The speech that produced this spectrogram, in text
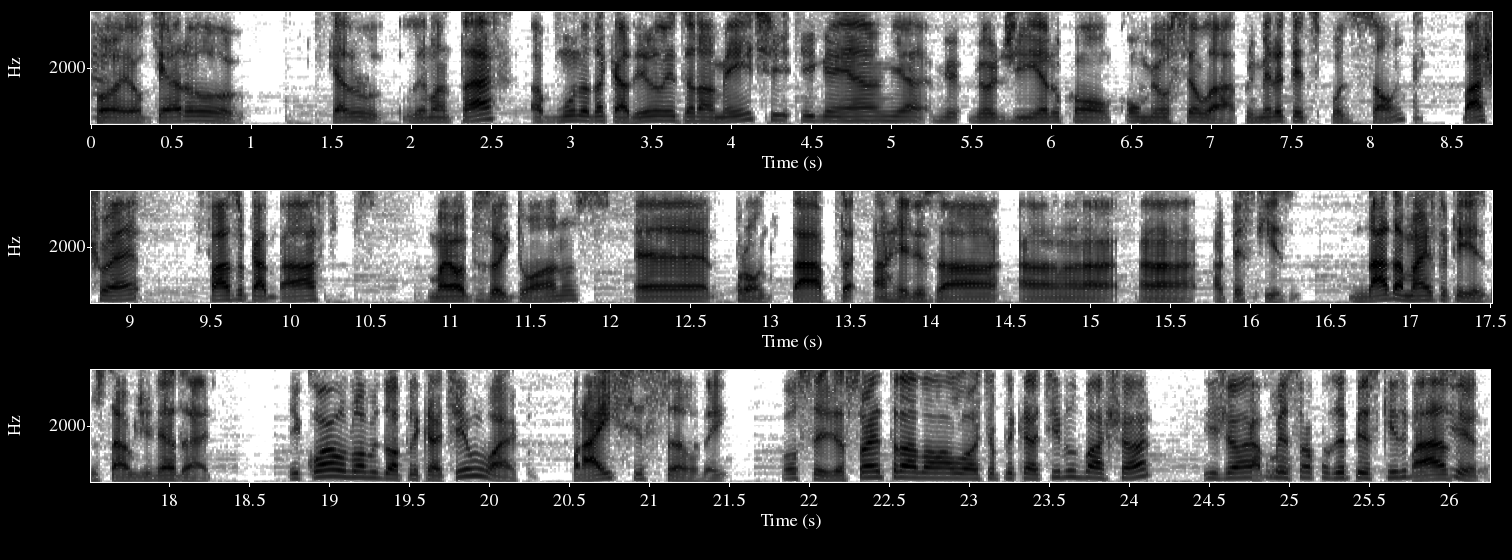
Pô, eu quero quero levantar a bunda da cadeira, literalmente, e ganhar minha, meu dinheiro com, com o meu celular. Primeiro é ter disposição. Baixo é, faz o cadastro, maior de 18 anos, é, pronto, tá apta a realizar a, a, a, pesquisa. Nada mais do que isso, Gustavo, de verdade. E qual é o nome do aplicativo, Marco? Price Survey. Ou seja, é só entrar lá na loja de aplicativos, baixar e já Acabou. começar a fazer pesquisa com dinheiro.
